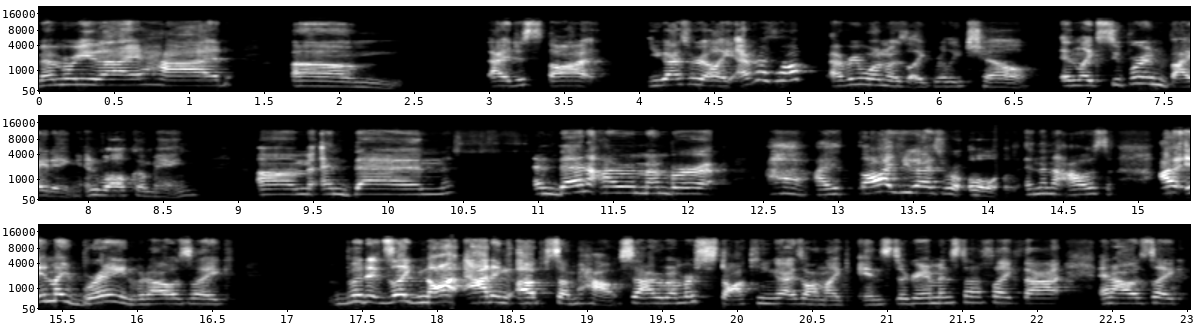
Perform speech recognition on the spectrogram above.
memory that I had. Um, I just thought you guys were like, ever thought everyone was like really chill and like super inviting and welcoming. Um, and then, and then I remember, ah, I thought you guys were old, and then I was, I in my brain, but I was like, but it's like not adding up somehow. So I remember stalking you guys on like Instagram and stuff like that, and I was like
